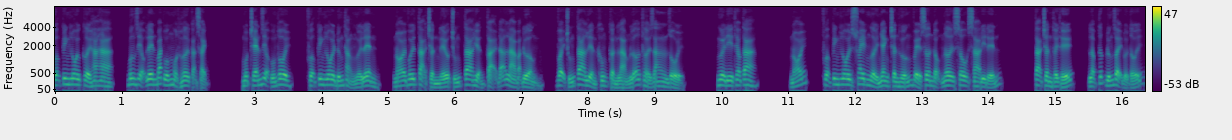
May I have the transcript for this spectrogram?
Phượng kinh lôi cười ha ha, bưng rượu lên bắt uống một hơi cạn sạch. Một chén rượu uống thôi. Phượng kinh lôi đứng thẳng người lên, nói với tạ trần, nếu chúng ta hiện tại đã là bạn đường, vậy chúng ta liền không cần làm lỡ thời gian rồi. Người đi theo ta. Nói, phượng kinh lôi xoay người nhanh chân hướng về sơn động nơi sâu xa đi đến. Tạ trần thấy thế, lập tức đứng dậy đổi tới.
